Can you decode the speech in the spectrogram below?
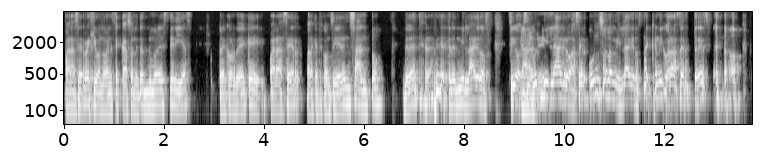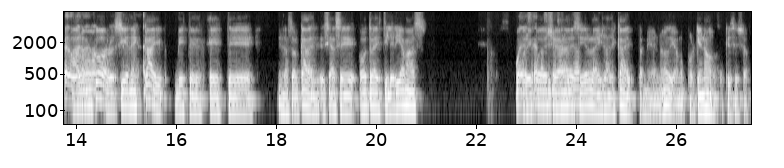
para ser región, ¿no? En este caso, el número de destilerías, recordé que para hacer, para que te consideren santo, debes tener de tres milagros. Si, un milagro, hacer un solo milagro, está canijo, ahora hacer tres. pero a lo mejor, si en Skype, viste, este, en las orcadas se hace otra destilería más, puede, puede llegar a decir la isla de Skype también, ¿no? Digamos, ¿por qué no? ¿Qué sé yo?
